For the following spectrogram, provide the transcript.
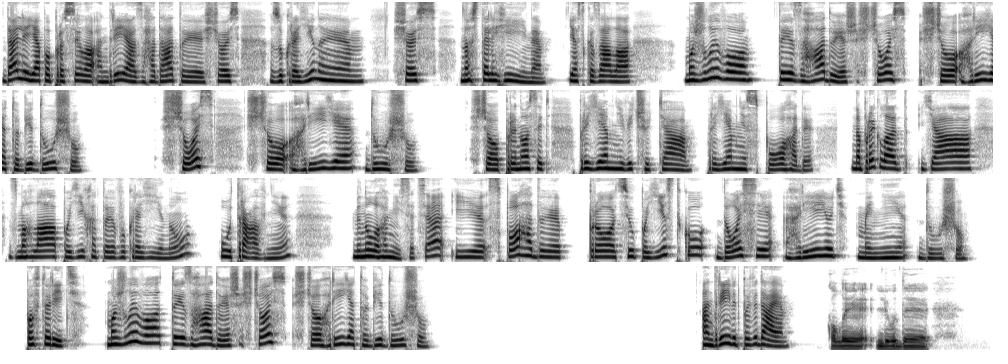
Далі я попросила Андрія згадати щось з України, щось ностальгійне. Я сказала, можливо, ти згадуєш щось, що гріє тобі душу, щось, що гріє душу, що приносить приємні відчуття, приємні спогади. Наприклад, я змогла поїхати в Україну у травні минулого місяця, і спогади про цю поїздку досі гріють мені душу. Повторіть, можливо, ти згадуєш щось, що гріє тобі душу. Андрій відповідає Коли люди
